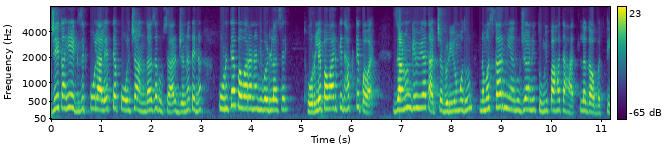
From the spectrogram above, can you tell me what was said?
जे काही एक्झिट पोल आलेत त्या पोलच्या अंदाजानुसार जनतेनं कोणत्या पवारांना निवडलं असेल? थोरले पवार की धाकटे पवार? जाणून घेऊयात आजच्या व्हिडिओमधून. नमस्कार मी अनुजा आणि तुम्ही पाहत आहात लगाव बत्ती.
